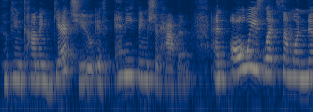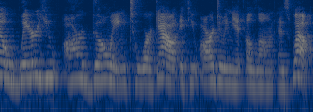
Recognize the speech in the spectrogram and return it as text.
who can come and get you if anything should happen. And always let someone know where you are going to work out if you are doing it alone as well.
